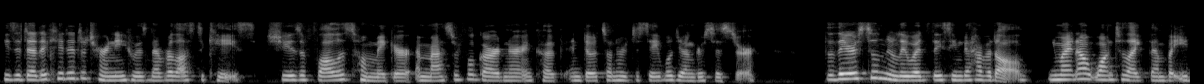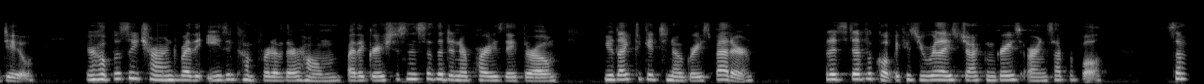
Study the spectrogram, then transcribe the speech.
He's a dedicated attorney who has never lost a case. She is a flawless homemaker, a masterful gardener and cook, and dotes on her disabled younger sister. Though they are still newlyweds, they seem to have it all. You might not want to like them, but you do. You're hopelessly charmed by the ease and comfort of their home, by the graciousness of the dinner parties they throw. You'd like to get to know Grace better. But it's difficult because you realize Jack and Grace are inseparable. Some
